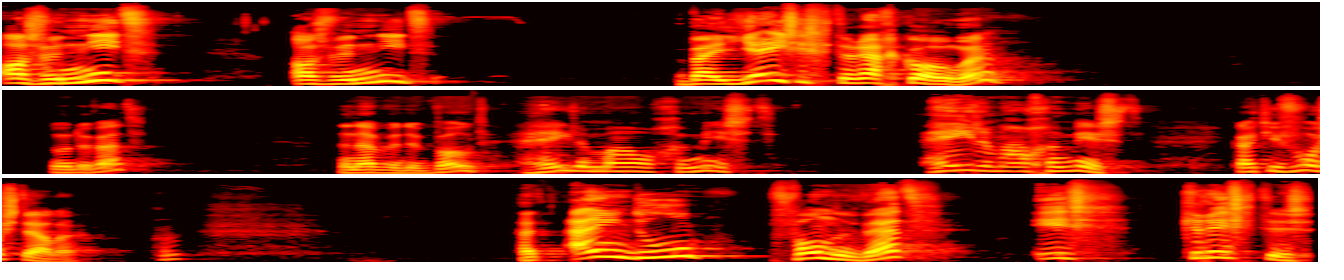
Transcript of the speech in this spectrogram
als we niet, als we niet bij Jezus terechtkomen door de wet, dan hebben we de boot helemaal gemist. Helemaal gemist. Kan je het je voorstellen? Het einddoel van de wet is Christus.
